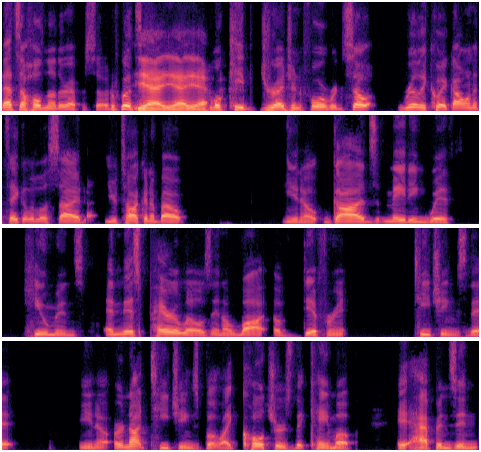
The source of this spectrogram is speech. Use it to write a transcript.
that's a whole nother episode. Yeah, yeah, yeah. We'll keep dredging forward. So, really quick, I want to take a little aside. You're talking about, you know, gods mating with humans, and this parallels in a lot of different teachings that, you know, or not teachings, but like cultures that came up. It happens in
